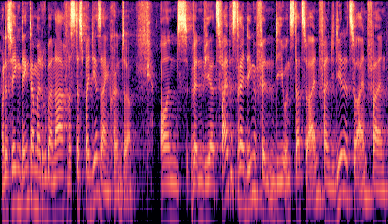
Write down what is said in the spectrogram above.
Und deswegen denk da mal drüber nach, was das bei dir sein könnte. Und wenn wir zwei bis drei Dinge finden, die uns dazu einfallen, die dir dazu einfallen,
